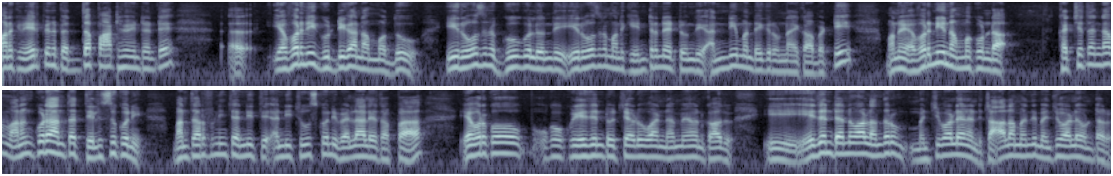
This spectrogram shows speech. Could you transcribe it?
మనకి నేర్పిన పెద్ద పాఠం ఏంటంటే ఎవరిని గుడ్డిగా నమ్మొద్దు. ఈ రోజున గూగుల్ ఉంది ఈ రోజున మనకి ఇంటర్నెట్ ఉంది అన్నీ మన దగ్గర ఉన్నాయి కాబట్టి మనం ఎవరిని నమ్మకుండా ఖచ్చితంగా మనం కూడా అంతా తెలుసుకొని మన తరఫు నుంచి అన్ని అన్ని చూసుకొని వెళ్ళాలే తప్ప ఎవరికో ఒక్కొక్క ఏజెంట్ వచ్చాడు వాడిని నమ్మేమని కాదు. ఈ ఏజెంట్ అనే వాళ్ళు అందరూ మంచి వాళ్ళేనండి చాలామంది మంచి వాళ్ళే ఉంటారు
